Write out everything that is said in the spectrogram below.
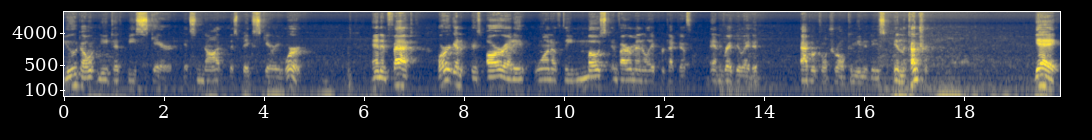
you don't need to be scared. It's not this big scary word. And in fact, Oregon is already one of the most environmentally protective and regulated agricultural communities in the country. Yay.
